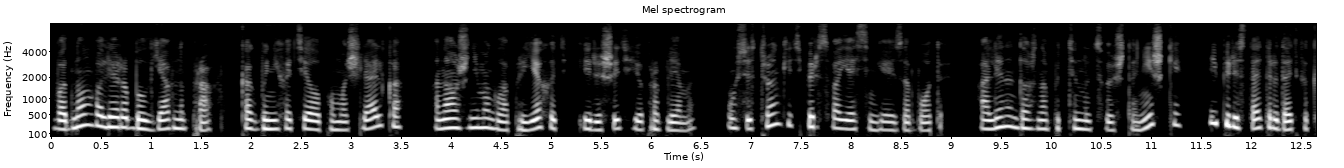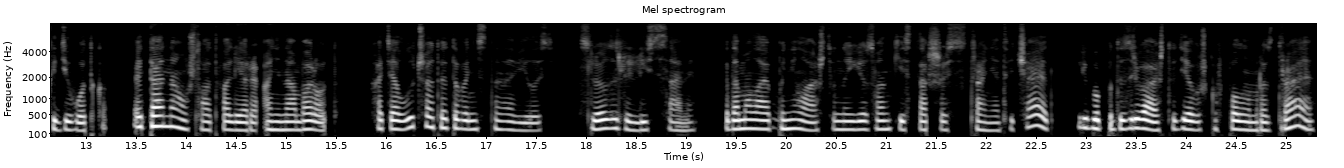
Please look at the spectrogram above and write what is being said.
В одном Валера был явно прав. Как бы не хотела помочь Лялька, она уже не могла приехать и решить ее проблемы. У сестренки теперь своя семья и заботы, а Лена должна подтянуть свои штанишки и перестать рыдать как идиотка. Это она ушла от Валеры, а не наоборот. Хотя лучше от этого не становилось. Слезы лились сами. Когда малая поняла, что на ее звонки старшая сестра не отвечает, либо подозревая, что девушка в полном раздрае,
